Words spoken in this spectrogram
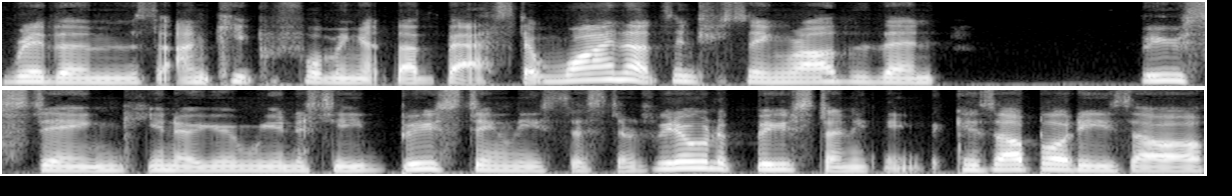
rhythms and keep performing at their best. And why that's interesting rather than boosting, you know, your immunity, boosting these systems. We don't want to boost anything because our bodies are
